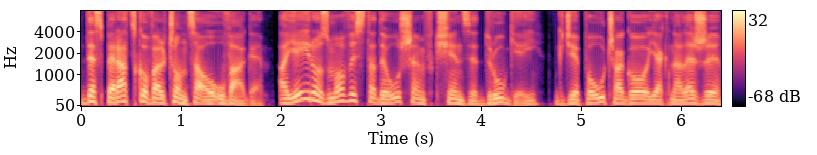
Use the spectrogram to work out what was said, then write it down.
desperacko walcząca o uwagę. A jej rozmowy z Tadeuszem w księdze drugiej, gdzie poucza go, jak należy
